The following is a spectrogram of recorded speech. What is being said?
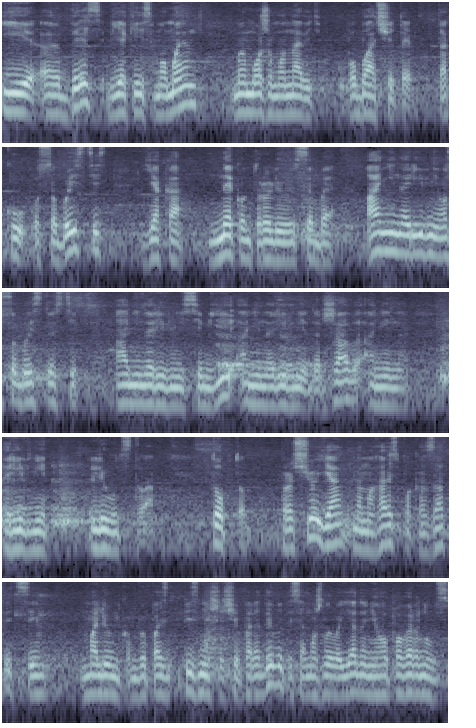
І е, десь в якийсь момент ми можемо навіть побачити таку особистість, яка не контролює себе ані на рівні особистості, ані на рівні сім'ї, ані на рівні держави, ані на рівні людства. Тобто, про що я намагаюсь показати цим малюнком? Ви пізніше ще передивитеся, можливо, я до нього повернусь.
